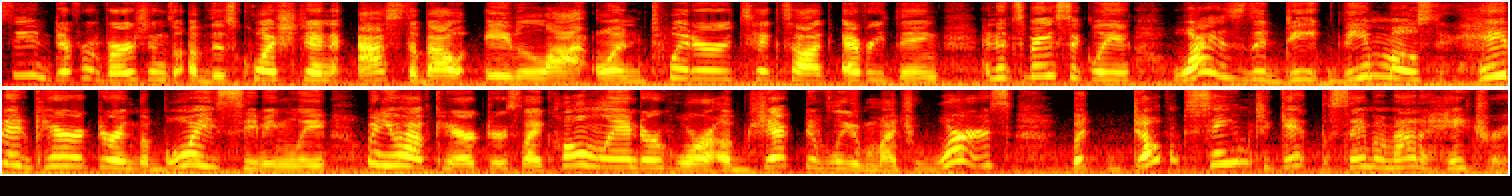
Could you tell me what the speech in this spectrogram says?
seen different versions of this question asked about a lot on Twitter, TikTok, everything. And it's basically why is the Deep the most hated character in The Boys, seemingly, when you have characters like Homelander who are objectively much worse, but don't seem to get the same amount of hatred?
